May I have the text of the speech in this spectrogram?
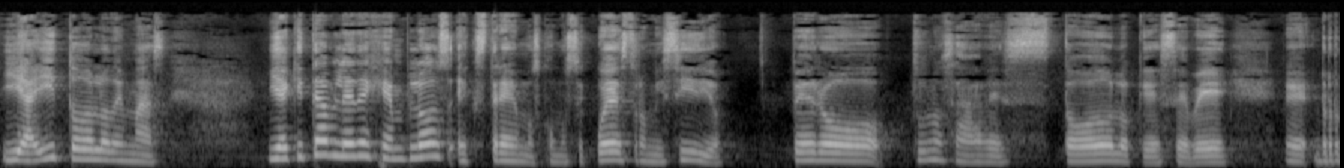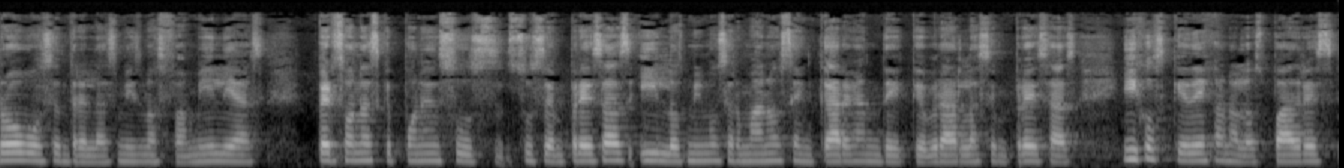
Y ahí todo lo demás. Y aquí te hablé de ejemplos extremos como secuestro, homicidio, pero tú no sabes todo lo que se ve, eh, robos entre las mismas familias, personas que ponen sus, sus empresas y los mismos hermanos se encargan de quebrar las empresas, hijos que dejan a los padres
